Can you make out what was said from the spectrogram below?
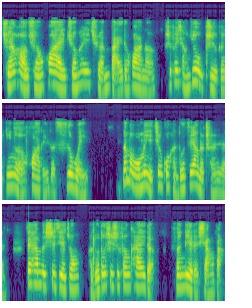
全好、全坏、全黑、全白的话呢？是非常幼稚跟婴儿化的一个思维。那么，我们也见过很多这样的成人，在他们的世界中，很多东西是分开的、分裂的想法。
